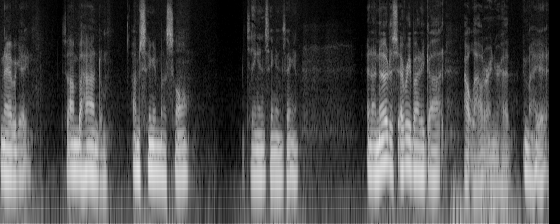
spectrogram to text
navigating. So I'm behind them. I'm singing my song, singing, singing, singing. And I noticed everybody got Out loud or in your head? in my head.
